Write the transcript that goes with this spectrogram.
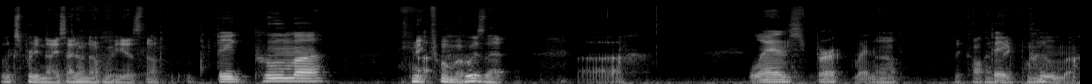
Looks pretty nice. I don't know who he is though. Big Puma. Big Puma. Who is that? Uh, Lance Berkman. Oh, they call him Big Big, Puma. Puma.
